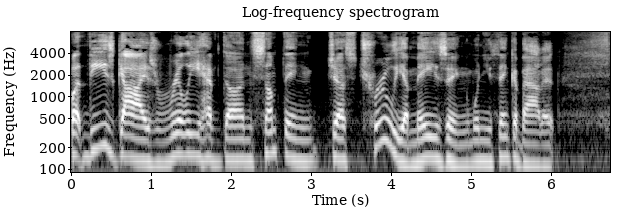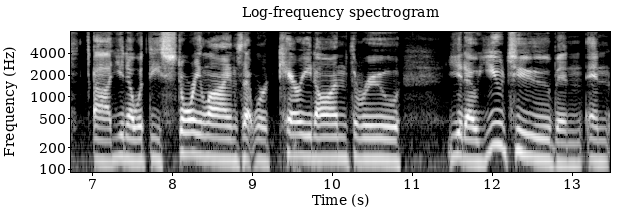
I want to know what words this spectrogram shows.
but these guys really have done something just truly amazing when you think about it. Uh, you know, with these storylines that were carried on through, you know, YouTube and, and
